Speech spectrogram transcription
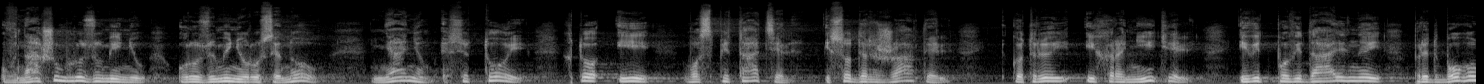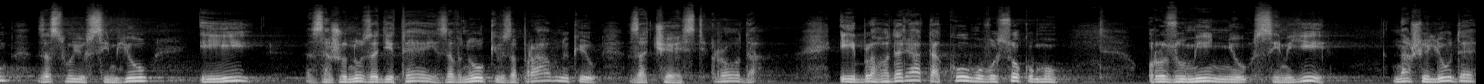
В нашому розумінні, у розумінню русинов, няням це той, хто і воспитатель, і содержатель, котрий і хранитель, і відповідальний перед Богом за свою сім'ю і за жону, за дітей, за внуків, за правнуків, за честь рода. І благодаря такому високому розумінню сім'ї наші люди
